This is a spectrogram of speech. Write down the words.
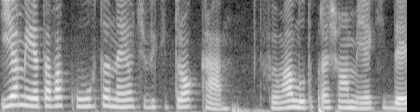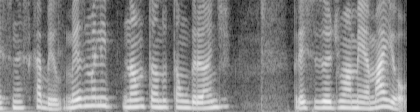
E a meia tava curta, né? Eu tive que trocar. Foi uma luta para achar uma meia que desce nesse cabelo. Mesmo ele não estando tão grande, precisou de uma meia maior.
